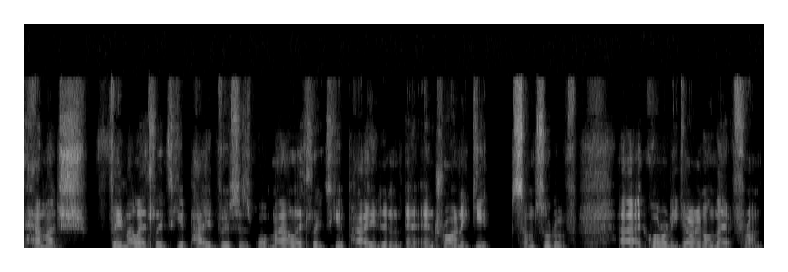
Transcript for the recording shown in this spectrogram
how much female athletes get paid versus what male athletes get paid, and and, and trying to get some sort of uh, equality going on that front,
